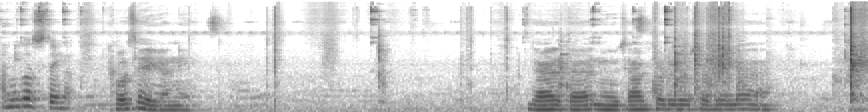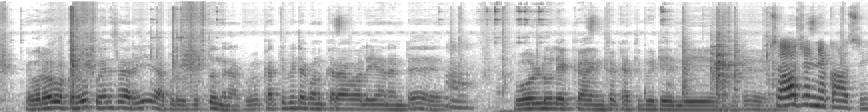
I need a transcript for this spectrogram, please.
అన్నీ కోస్తాయి ఇక. కోసాయి ఇక అన్నీ. జాగ్రత్త నువ్వు చాకుతోటి కోసేటప్పుడల్లా ఎవరో ఒకరు పోయినసారి అప్పుడు గుర్తుంది నాకు కత్తిపీట కొనుక్క రావాలి అని అంటే. ఓల్డ్ లెక్క ఇంకా కత్తిపీట ఏంది అంటే సౌజన్య కాశీ.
